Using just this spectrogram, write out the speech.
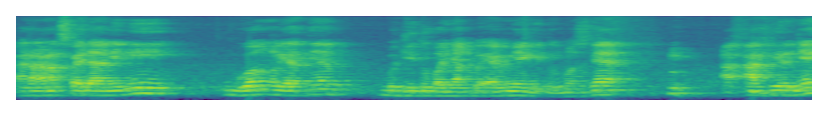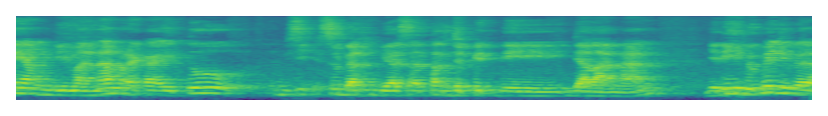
anak-anak sepedaan ini gua ngelihatnya begitu banyak BM-nya gitu maksudnya akhirnya yang di mana mereka itu sudah biasa terjepit di jalanan jadi hidupnya juga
